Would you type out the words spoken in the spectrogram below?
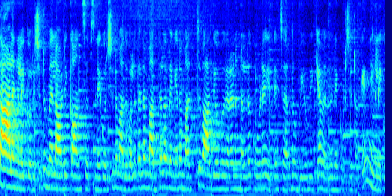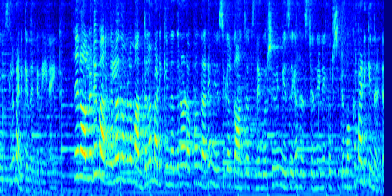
താളങ്ങളെ കുറിച്ചിട്ടും മെലോഡിക് കോൺസെപ്റ്റ്സിനെ കുറിച്ചിട്ടും അതുപോലെ തന്നെ മദ്ദളം എങ്ങനെ മറ്റ് വാദ്യോപകരണങ്ങളുടെ കൂടെ ചേർന്ന് ഉപയോഗിക്കാം എന്നതിനെ കുറിച്ചിട്ടൊക്കെ നിങ്ങൾ ഈ കോഴ്സിൽ പഠിക്കുന്നുണ്ട് മെയിനായിട്ട്. ഞാൻ ഓൾറെഡി പറഞ്ഞല്ലോ നമ്മൾ മദ്ദളം പഠിക്കുന്നതിനോടൊപ്പം തന്നെ മ്യൂസിക്കൽ കോൺസെപ്റ്റ്സിനെ കുറിച്ചും മ്യൂസിക്കൽ ഹിസ്റ്ററിനെ കുറിച്ചിട്ടും ഒക്കെ പഠിക്കുന്നുണ്ട്.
